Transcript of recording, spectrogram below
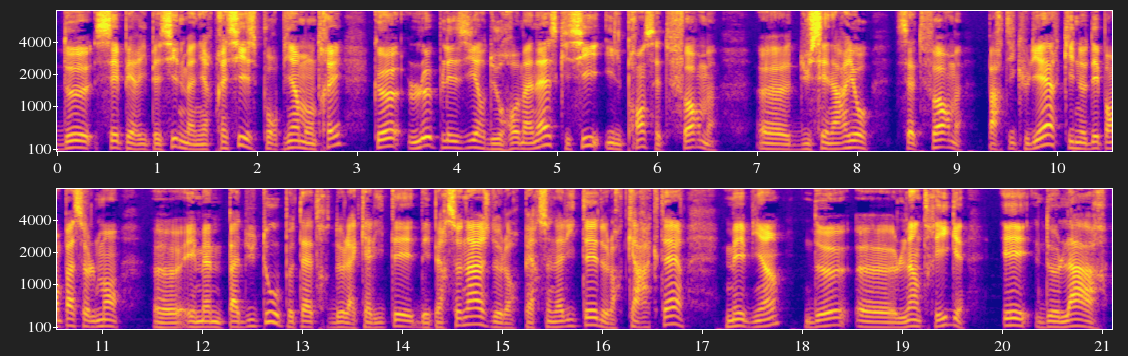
de ces péripéties de manière précise pour bien montrer que le plaisir du romanesque ici, il prend cette forme du scénario, cette forme particulière qui ne dépend pas seulement euh, et même pas du tout peut-être de la qualité des personnages, de leur personnalité, de leur caractère, mais bien de euh, l'intrigue et de l'art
